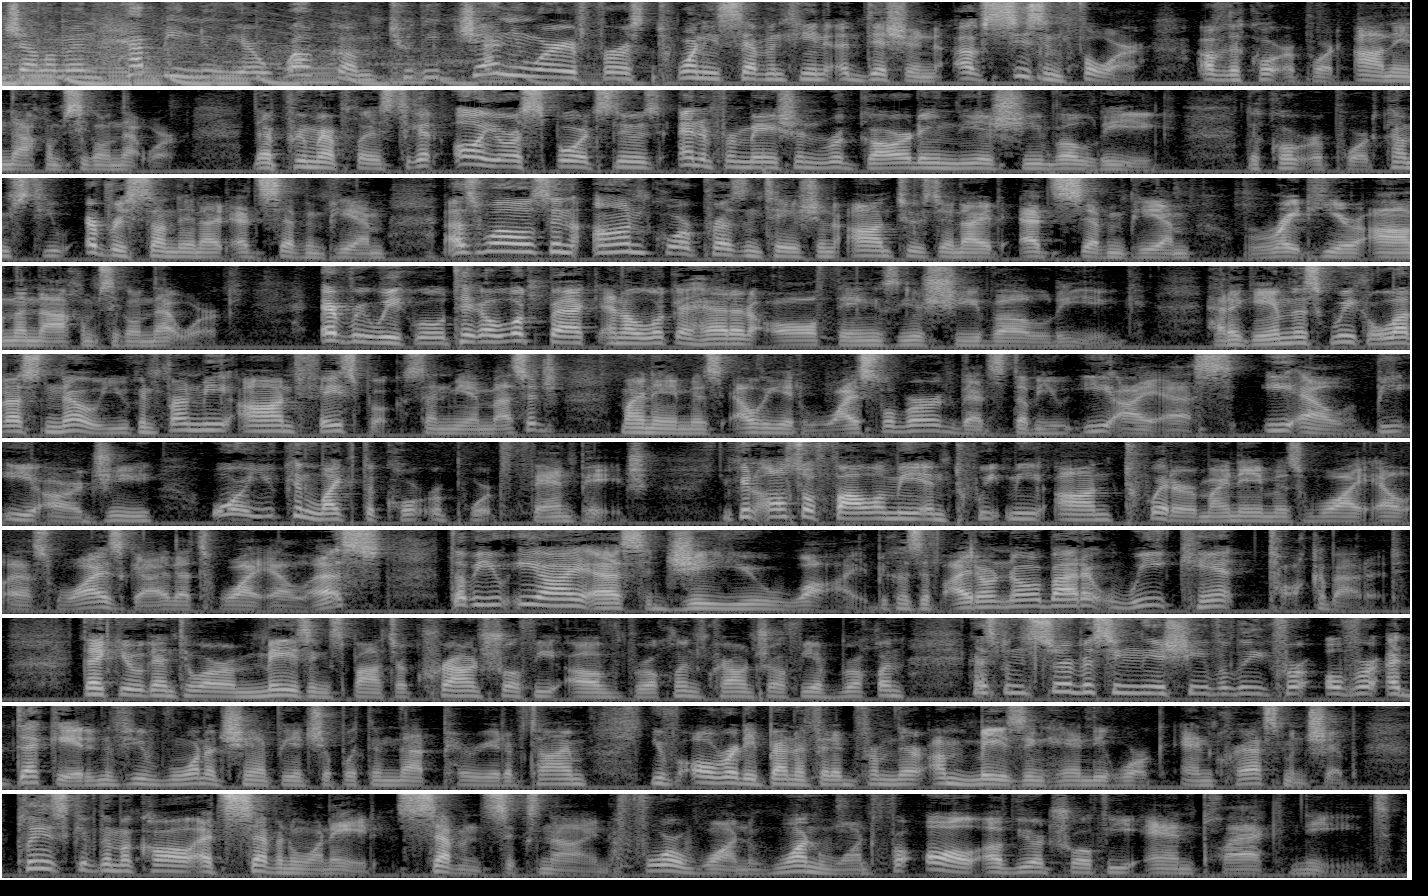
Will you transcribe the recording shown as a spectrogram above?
And gentlemen, Happy New Year. Welcome to the January 1st, 2017 edition of Season 4 of the Court Report on the Nachum Segal Network, the premier place to get all your sports news and information regarding the Yeshiva League. The Court Report comes to you every Sunday night at 7 p.m., as well as an encore presentation on Tuesday night at 7 p.m. right here on the Nachum Segal Network. Every week, we will take a look back and a look ahead at all things Yeshiva League. Had a game this week? Let us know. You can friend me on Facebook. Send me a message. My name is Elliot Weiselberg. That's W E I S E L B E R G. Or you can like the Court Report fan page. You can also follow me and tweet me on Twitter. My name is YLS Wise Guy. That's Y L S W E I S G U Y. Because if I don't know about it, we can't talk about it. Thank you again to our amazing sponsor, Crown Trophy of Brooklyn. Crown Trophy of Brooklyn has been servicing the Yeshiva League for over a decade, and if you've won a championship within that period of time, you've already benefited from their amazing handiwork and craftsmanship. Please give them a call at 718 769 4111 for all of your trophy and plaque needs.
